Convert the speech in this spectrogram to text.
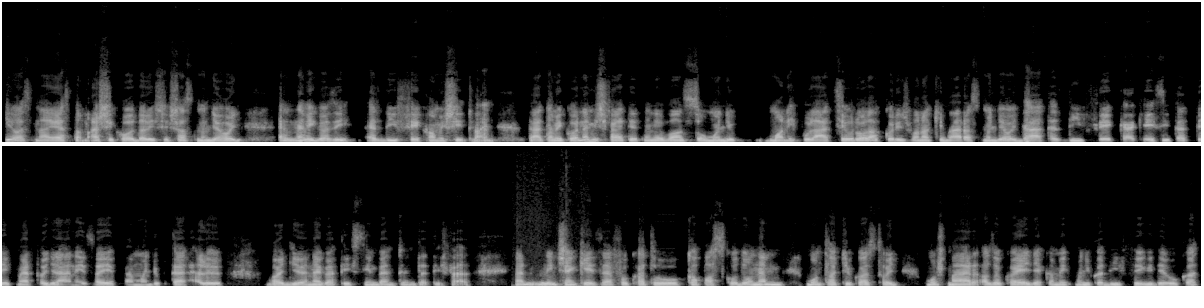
kihasználja ezt a másik oldal is, és azt mondja, hogy ez nem igazi, ez deepfake hamisítvány. Tehát amikor nem is feltétlenül van szó mondjuk manipulációról, akkor is van, aki már azt mondja, hogy de hát ez deepfake-kel készítették, mert hogy ránézve éppen mondjuk terhelő vagy negatív színben tünteti fel. Mert nincsen kézzelfogható kapaszkodó. Nem mondhatjuk azt, hogy most már azok a jegyek, amik mondjuk a deepfake videókat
